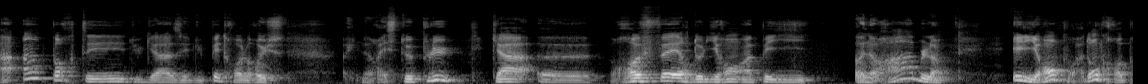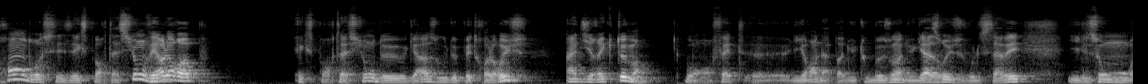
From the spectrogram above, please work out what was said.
à importer du gaz et du pétrole russe. Il ne reste plus qu'à euh, refaire de l'Iran un pays honorable et l'Iran pourra donc reprendre ses exportations vers l'Europe. Exportation de gaz ou de pétrole russe indirectement. Bon, en fait, l'Iran n'a pas du tout besoin du gaz russe, vous le savez. Ils ont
